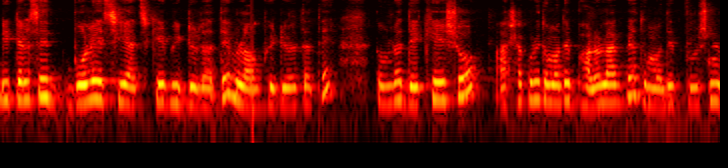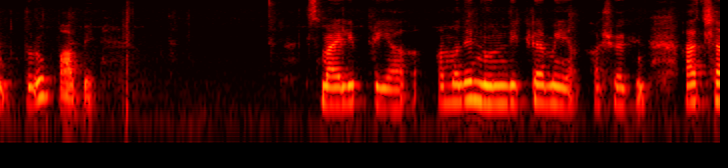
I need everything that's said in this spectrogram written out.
ডিটেলসে বলেছি আজকে ভিডিওটাতে ব্লগ ভিডিওটাতে। তোমরা দেখে এসো, আশা করি তোমাদের ভালো লাগবে আর তোমাদের প্রশ্নের উত্তরও পাবে। স্মাইলি প্রিয়া, আমাদের নন্দীগ্রামে, আসো একদিন। আচ্ছা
